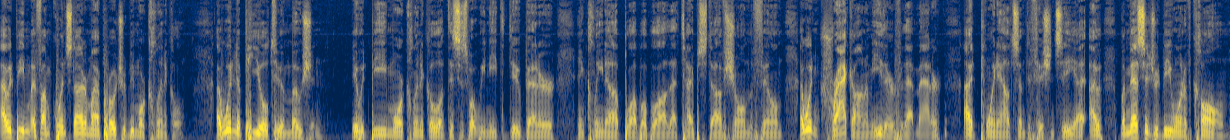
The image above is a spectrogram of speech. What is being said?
I would be if I'm Quin Snyder, my approach would be more clinical. I wouldn't appeal to emotion. It would be more clinical of this is what we need to do better and clean up, blah blah blah, that type of stuff. Show them the film. I wouldn't crack on them either, for that matter. I'd point out some deficiency. I, I my message would be one of calm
